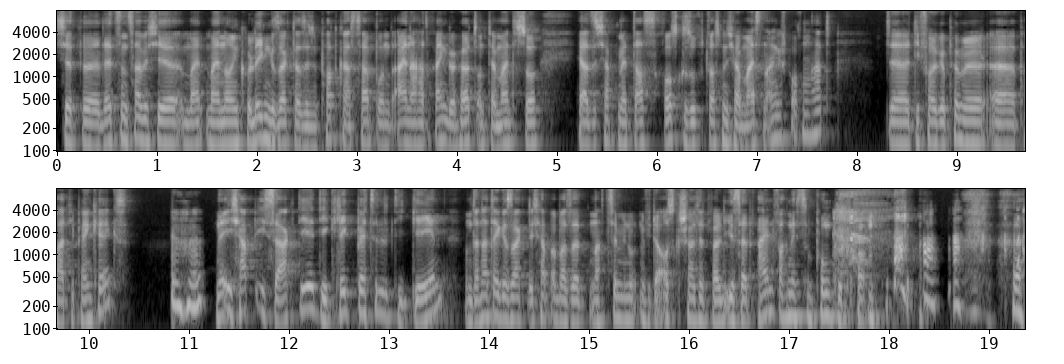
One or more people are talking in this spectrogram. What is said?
ich hab, äh, letztens habe ich hier mein, meinen neuen Kollegen gesagt, dass ich einen Podcast habe und einer hat reingehört und der meinte so, ja, also ich habe mir das rausgesucht, was mich am meisten angesprochen hat, der, die Folge Pimmel äh, Party Pancakes Aha. Ne, ich hab, ich sag dir, die Clickbait-Titel, die gehen. Und dann hat er gesagt, ich habe aber seit nach zehn Minuten wieder ausgeschaltet, weil ihr seid einfach nicht zum Punkt gekommen.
